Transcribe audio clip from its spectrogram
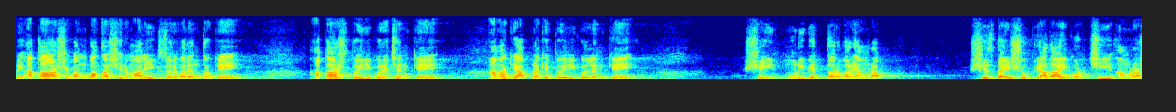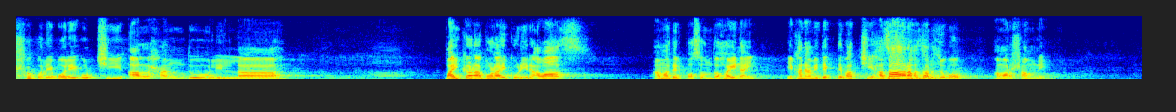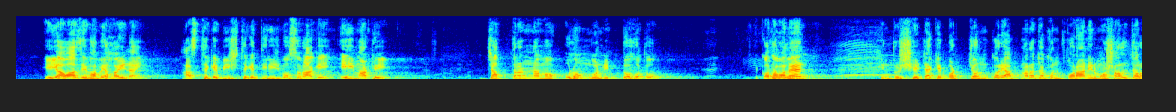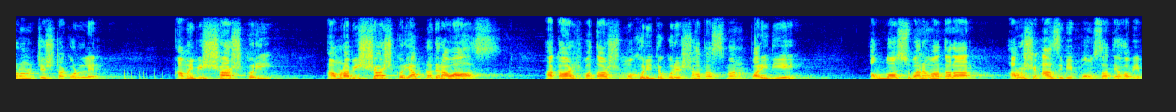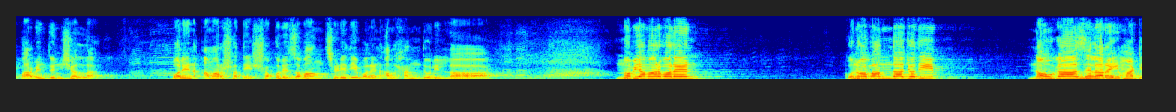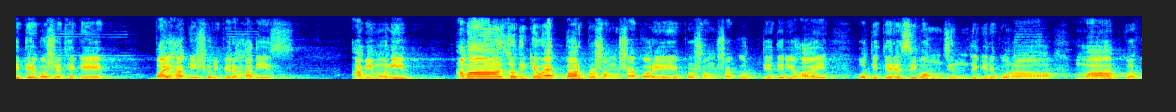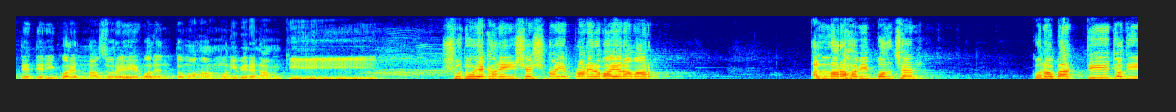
ওই আকাশ এবং বাতাসের মালিক, জোরে বলেন তো কে? আকাশ তৈরি করেছেন কে? আমাকে আপনাকে তৈরি করলেন কে? সেই মনিবের দরবারে আমরা সিজদাই শুক্রিয়া আদায় করছি। আমরা সকলে বলে উঠছি, আলহামদুলিল্লাহ। পাইকাড়া বড়াই কুড়ির আওয়াজ আমাদের পছন্দ হয় নাই। এখানে আমি দেখতে পাচ্ছি হাজার হাজার যুবক আমার সামনে। এই আওয়াজ এভাবে হয় নাই। আজ থেকে ২০ থেকে ৩০ বছর আগে এই মাঠে যাত্রার নামক উলঙ্গ নৃত্য হতো। কথা বলেন? কিন্তু সেটাকে বর্জন করে আপনারা যখন কোরআনের মশাল জ্বালানোর চেষ্টা করলেন, আমি বিশ্বাস করি আমরা বিশ্বাস করি আপনাদের আওয়াজ আকাশ বাতাস মুখরিত করে সাত আসমান পাড়ি দিয়ে আল্লাহ সুবাহতালার আরও সে আজমে পৌঁছাতে হবে। পারবেন তো ইনশাল্লাহ বলেন, আমার সাথে সকলে জবান ছেড়ে দিয়ে বলেন, আলহামদুলিল্লাহ। নবী আমার বলেন, কোন বান্দা যদি নওগাঁ জেলার এই মাটিতে বসে থেকে বাইহাকি শরীফের হাদিস আমি মনিব আমার যদি কেউ একবার প্রশংসা করে, প্রশংসা করতে দেরি হয়, অতীতের জীবন জিন্দিগির গোনা, মাফ করতে দেরি করেন না, জোরে বলেন তো মহান মনিবের নাম কি? শুধু এখানেই শেষ নয়, প্রাণের ভাইয়ের আমার। আল্লাহর হাবিব বলছেন, কোন ব্যক্তি যদি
